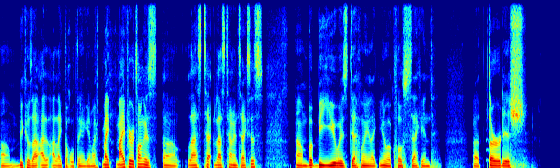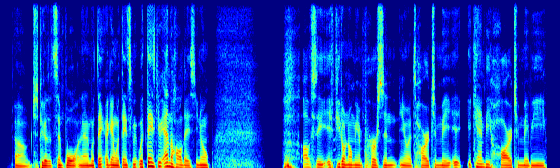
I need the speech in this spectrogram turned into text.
Um, because I, I, I like the whole thing again. My my my favorite song is uh last te- last town in Texas, um, but Be You is definitely like you know a close second, uh, third ish, um, just because it's simple. And then with th- again with Thanksgiving with Thanksgiving and the holidays, you know, obviously if you don't know me in person, you know it's hard to me. It it can be hard to maybe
